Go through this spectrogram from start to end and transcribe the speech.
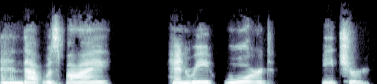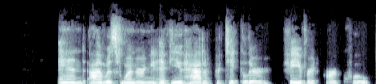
And that was by Henry Ward Beecher. And I was wondering if you had a particular favorite art quote.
